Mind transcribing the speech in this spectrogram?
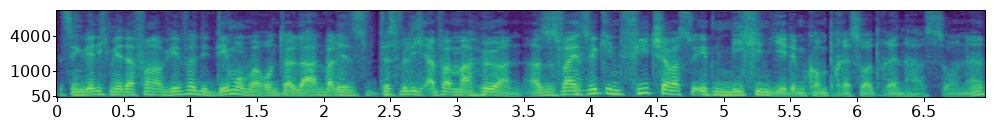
Deswegen werde ich mir davon auf jeden Fall die Demo mal runterladen, weil das, das will ich einfach mal hören. Also es war jetzt wirklich ein Feature, was du eben nicht in jedem Kompressor drin hast, so, ne?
